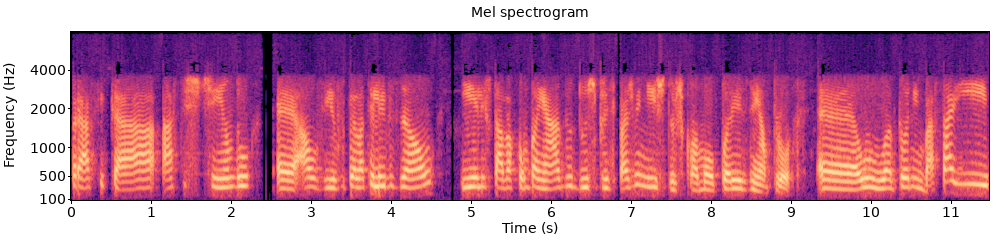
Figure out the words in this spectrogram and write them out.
para ficar assistindo é, ao vivo pela televisão e ele estava acompanhado dos principais ministros, como, por exemplo, é, o Antônio Embaçaí,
